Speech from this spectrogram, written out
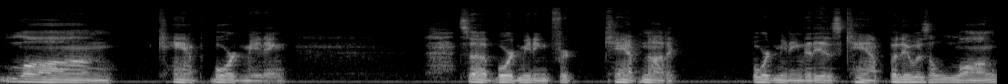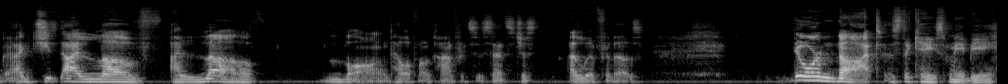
long camp board meeting. It's a board meeting for camp, not a board meeting that is camp, but it was a long. I just I love I love long telephone conferences. That's just I live for those. Or not, as the case may be.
